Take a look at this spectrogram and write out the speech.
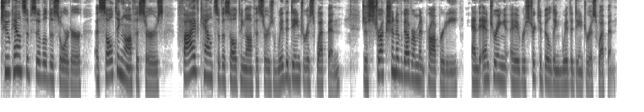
two counts of civil disorder, assaulting officers, five counts of assaulting officers with a dangerous weapon, destruction of government property, and entering a restricted building with a dangerous weapon.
